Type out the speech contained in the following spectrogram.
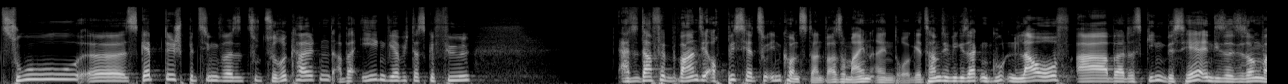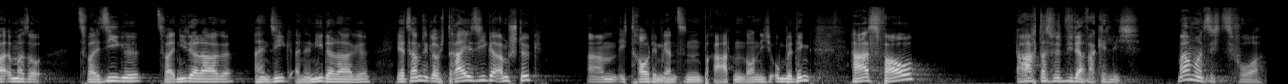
zu äh, skeptisch beziehungsweise zu zurückhaltend, aber irgendwie habe ich das Gefühl, also dafür waren sie auch bisher zu inkonstant, war so mein Eindruck. Jetzt haben sie, wie gesagt, einen guten Lauf, aber das ging bisher in dieser Saison war immer so zwei Siege, zwei Niederlage, ein Sieg, eine Niederlage. Jetzt haben sie, glaube ich, drei Siege am Stück. Ähm, ich traue dem ganzen Braten noch nicht unbedingt. HSV Ach, das wird wieder wackelig. Machen wir uns nichts vor.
